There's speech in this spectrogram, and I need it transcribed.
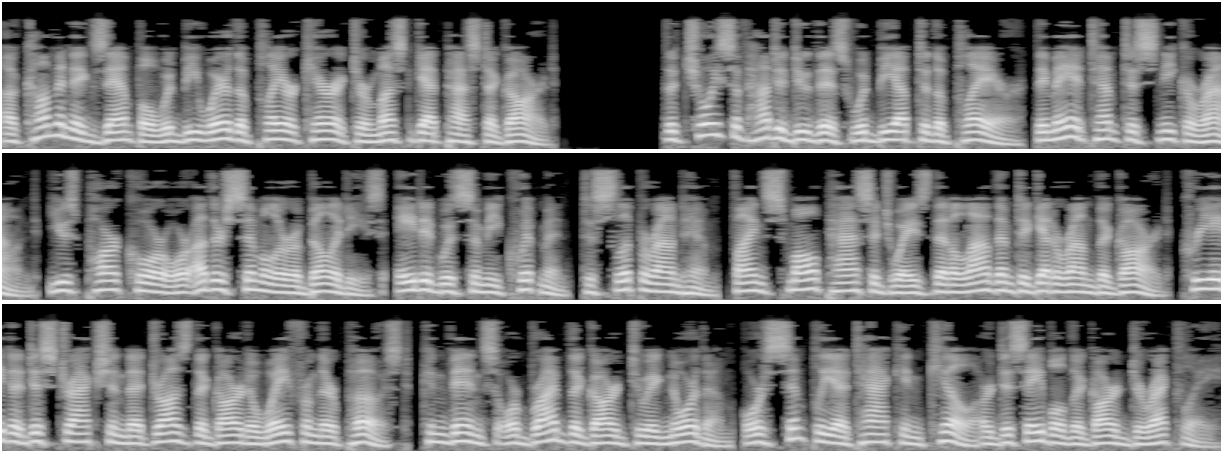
A common example would be where the player character must get past a guard. The choice of how to do this would be up to the player, they may attempt to sneak around, use parkour or other similar abilities, aided with some equipment, to slip around him, find small passageways that allow them to get around the guard, create a distraction that draws the guard away from their post, convince or bribe the guard to ignore them, or simply attack and kill or disable the guard directly.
